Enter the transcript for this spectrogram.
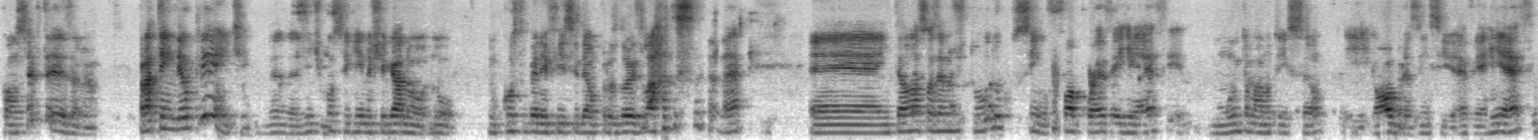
Com certeza, meu. Para atender o cliente. Né? A gente conseguindo chegar no, no, no custo-benefício ideal para os dois lados, né? É, então, nós fazemos de tudo. Sim, o foco é VRF, muita manutenção e obras em si é VRF.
